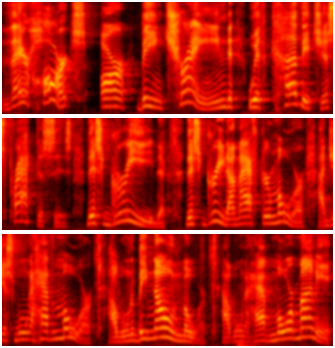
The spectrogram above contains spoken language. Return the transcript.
Their hearts are being trained with covetous practices. This greed, this greed, I'm after more. I just want to have more. I want to be known more. I want to have more money.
